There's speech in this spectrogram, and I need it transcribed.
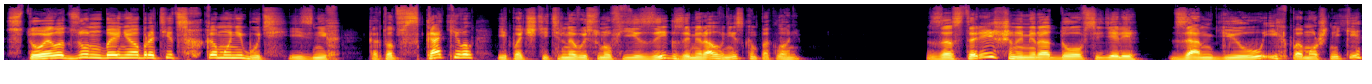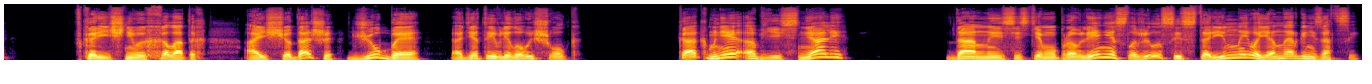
Стоило Дзунбэню обратиться к кому-нибудь из них, как тот вскакивал и, почтительно высунув язык, замирал в низком поклоне. За старейшинами родов сидели Дзангю, их помощники, в коричневых халатах, а еще дальше Джубе, одетые в лиловый шелк. Как мне объясняли, данная система управления сложилась из старинной военной организации.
